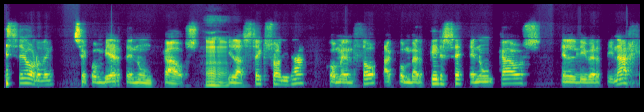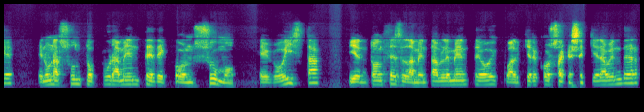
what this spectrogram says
ese orden se convierte en un caos. Y la sexualidad comenzó a convertirse en un caos, en libertinaje, en un asunto puramente de consumo egoísta y entonces lamentablemente hoy cualquier cosa que se quiera vender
